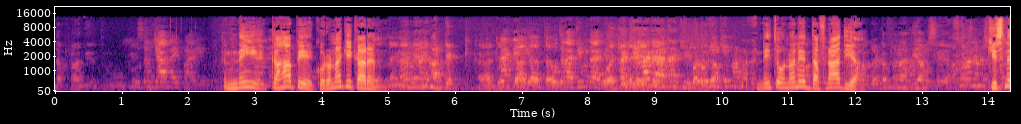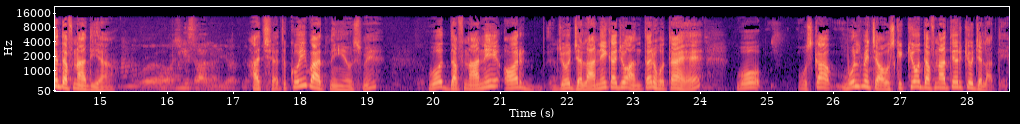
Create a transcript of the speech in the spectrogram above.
दफना दिए तो जा नहीं पाए। नहीं कहाँ पे? कोरोना के कारण? नहीं नहीं नहीं अटैक नहीं तो उन्होंने दफना दिया। दफना दिया उसे किसने दफना दिया? अच्छा तो कोई बात नहीं है उसमें। वो दफनाने और जो जलाने का जो अंतर होता है वो उसका मूल में चाहो उसके क्यों दफनाते हैं और क्यों जलाते हैं?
